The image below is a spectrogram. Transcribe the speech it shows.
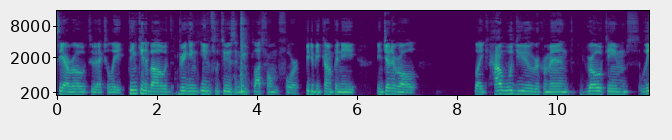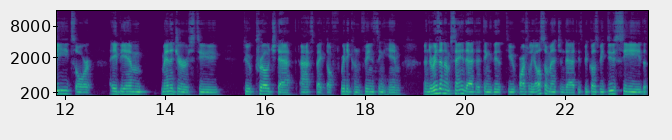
CRO to actually thinking about bringing Influ2 as a new platform for B2B company in general? Like, how would you recommend grow teams, leads, or ABM managers to to approach that aspect of really convincing him and the reason I'm saying that, I think that you partially also mentioned that, is because we do see the,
